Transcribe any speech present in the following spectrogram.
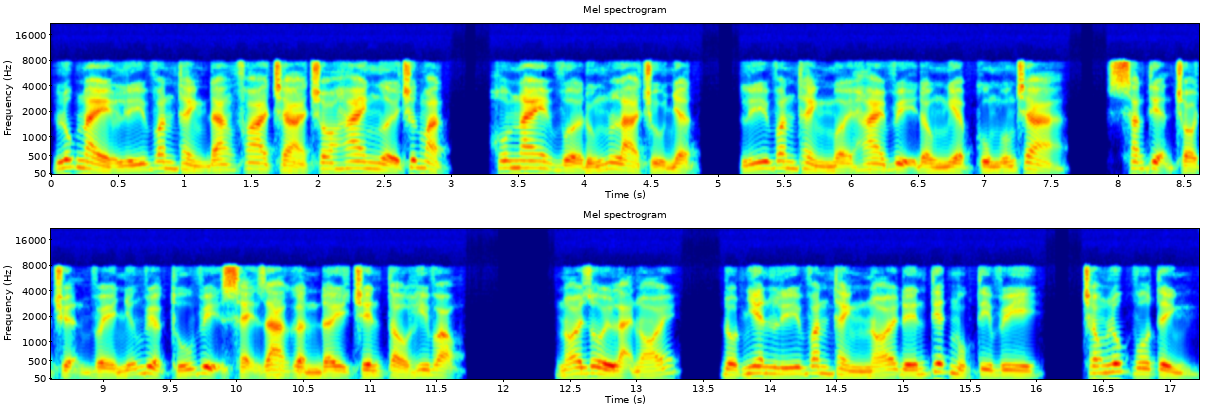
Lúc này Lý Văn Thành đang pha trà cho hai người trước mặt, hôm nay vừa đúng là chủ nhật, Lý Văn Thành mời hai vị đồng nghiệp cùng uống trà, san tiện trò chuyện về những việc thú vị xảy ra gần đây trên tàu hy vọng. Nói rồi lại nói, đột nhiên Lý Văn Thành nói đến tiết mục TV, trong lúc vô tình,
